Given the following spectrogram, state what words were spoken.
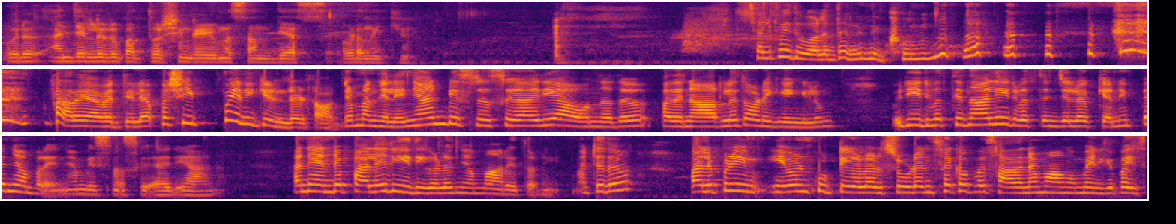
ഒരു അഞ്ചല്ലൊരു പത്ത് വർഷം കഴിയുമ്പോൾ സന്ധ്യാസ് എവിടെ നിൽക്കും. ചിലപ്പോൾ ഇതുപോലെ തന്നെ നിൽക്കും. പറയാൻ പറ്റില്ല. പക്ഷെ ഇപ്പം എനിക്കുണ്ട് കേട്ടോ. ഞാൻ പറഞ്ഞില്ലേ ഞാൻ ബിസിനസ്സുകാരി ആവുന്നത് പതിനാറിൽ തുടങ്ങിയെങ്കിലും ഒരു ഇരുപത്തിനാല് ഇരുപത്തഞ്ചിലൊക്കെയാണ് ഇപ്പം ഞാൻ പറയാം ഞാൻ ബിസിനസ്സുകാരിയാണ് കാരണം എന്റെ പല രീതികളും ഞാൻ മാറി തുടങ്ങി മറ്റേത് പലപ്പോഴും ഈവൻ കുട്ടികൾ സ്റ്റുഡൻസൊക്കെ സാധനം വാങ്ങുമ്പോൾ എനിക്ക് പൈസ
